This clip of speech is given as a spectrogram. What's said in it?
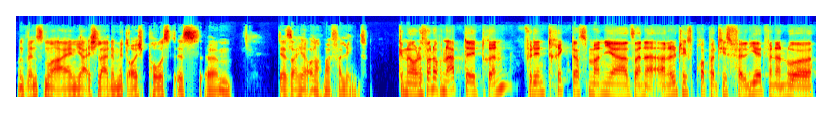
und wenn es nur ein, ja, ich leide mit euch Post ist, ähm, der sei hier auch nochmal verlinkt. Genau, und es war noch ein Update drin für den Trick, dass man ja seine Analytics Properties verliert, wenn da nur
